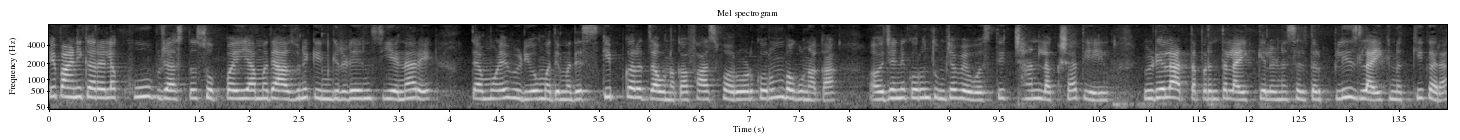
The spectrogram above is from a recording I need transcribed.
हे पाणी करायला खूप जास्त सोपं आहे. यामध्ये अजून एक इन्ग्रेडियंट्स येणार आहे. त्यामुळे व्हिडिओमध्ये मध्ये स्किप करत जाऊ नका. फास्ट फॉरवर्ड करून बघू नका. जेणेकरून तुमच्या व्यवस्थित छान लक्षात येईल. व्हिडिओला आत्तापर्यंत लाईक केलं नसेल तर प्लीज लाईक नक्की करा.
